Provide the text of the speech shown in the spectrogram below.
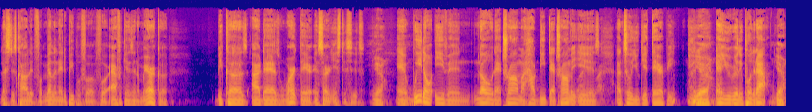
let's just call it for melanated people, for for Africans in America, because our dads weren't there in certain instances Yeah. and we don't even know that trauma, how deep that trauma is, until you get therapy Yeah. and you really pull it out. Yeah.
